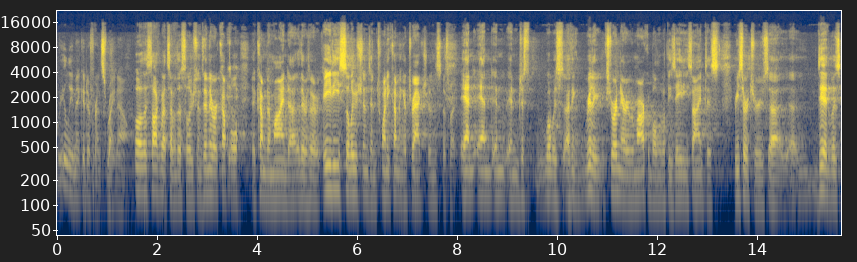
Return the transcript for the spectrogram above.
really make a difference right now. Well, let's talk about some of the solutions. And there were a couple that come to mind. Uh, there were 80 solutions and 20 coming attractions. That's right. And, and, and, and just what was, I think, really extraordinary, remarkable, what these 80 scientists, researchers uh, uh, did was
